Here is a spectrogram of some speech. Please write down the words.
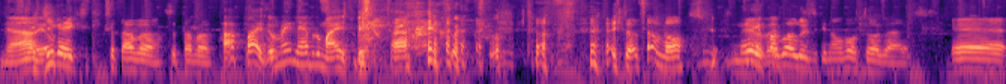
Não, Mas eu- diga aí o que, que você tava. Você tava. Rapaz, eu nem lembro mais. Ah, então tá bom. Não, Ei, mas- apagou a luz aqui, não voltou agora. É,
